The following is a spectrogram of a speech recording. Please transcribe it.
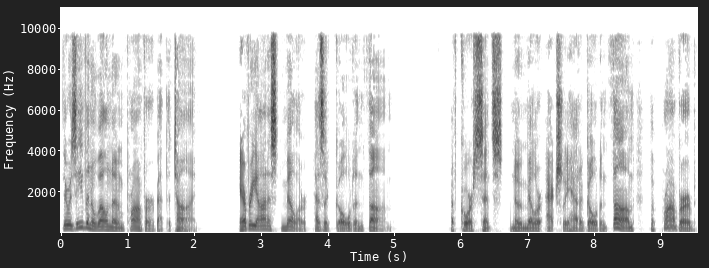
There was even a well known proverb at the time Every honest miller has a golden thumb. Of course, since no miller actually had a golden thumb, the proverb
